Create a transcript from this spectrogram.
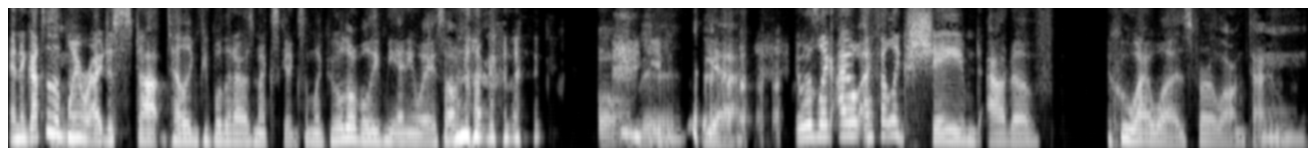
and it got to the Mm. point where i just stopped telling people that i was mexican because i'm like people don't believe me anyway so i'm not gonna Oh man, yeah it was like i i felt like shamed out of who i was for a long time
